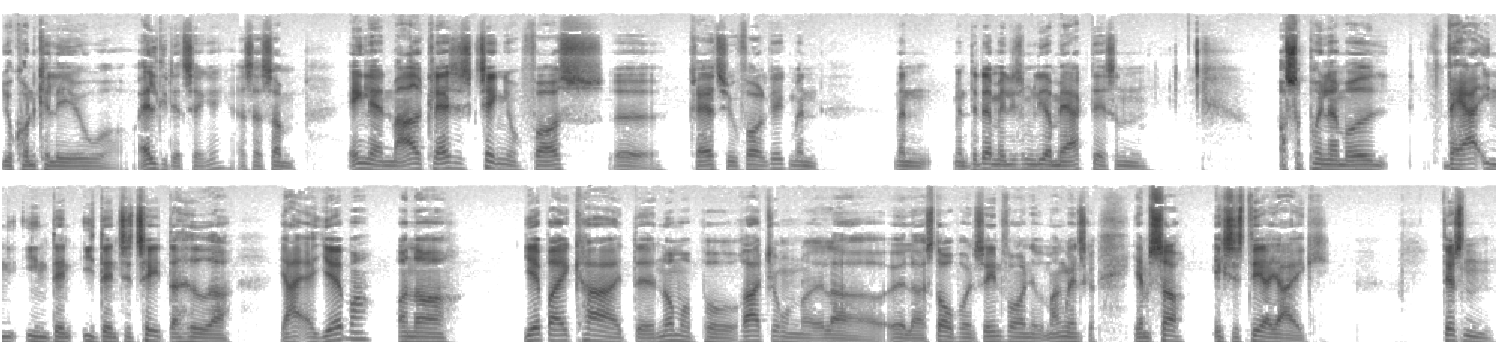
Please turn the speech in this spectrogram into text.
jo kun kan leve, og alle de der ting, ikke? Altså, som egentlig er en meget klassisk ting jo for os øh, kreative folk, ikke? Men, men, men det der med ligesom lige at mærke det sådan, og så på en eller anden måde være i i en den identitet, der hedder, jeg er Jepper, og når Jepper ikke har et øh, nummer på radioen, eller, eller står på en scene foran jeg ved, mange mennesker, jamen så eksisterer jeg ikke. Det er sådan,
